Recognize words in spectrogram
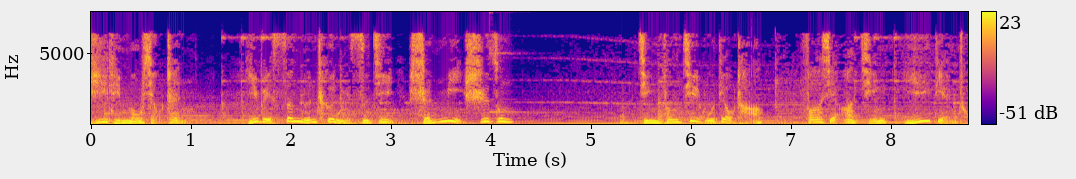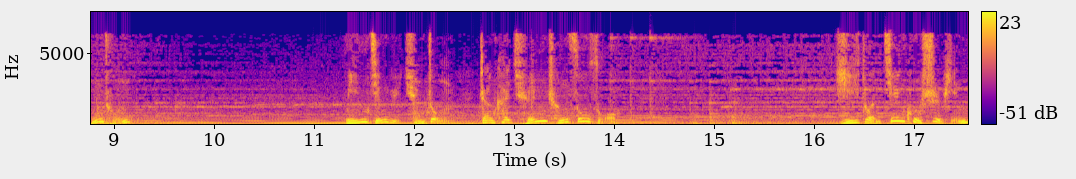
吉林某小镇，一位三轮车女司机神秘失踪。警方介入调查，发现案情疑点重重。民警与群众展开全程搜索。一段监控视频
